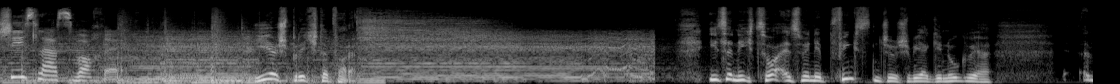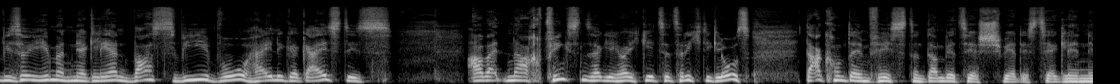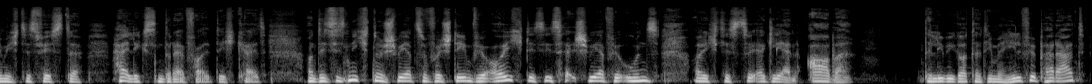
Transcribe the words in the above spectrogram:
Schießlers Woche. Hier spricht der Pfarrer. Ist ja nicht so, als wenn Pfingsten schon schwer genug wäre. Wie soll ich jemandem erklären, was, wie, wo Heiliger Geist ist? Aber nach Pfingsten sage ich euch, geht's jetzt richtig los. Da kommt ein Fest und dann wird es erst schwer, das zu erklären, nämlich das Fest der heiligsten Dreifaltigkeit. Und das ist nicht nur schwer zu verstehen für euch, das ist schwer für uns, euch das zu erklären. Aber der liebe Gott hat immer Hilfe parat.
